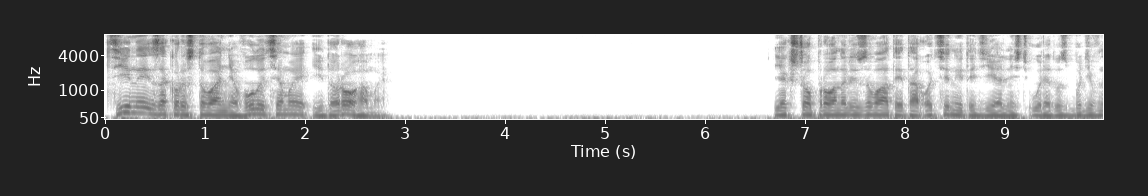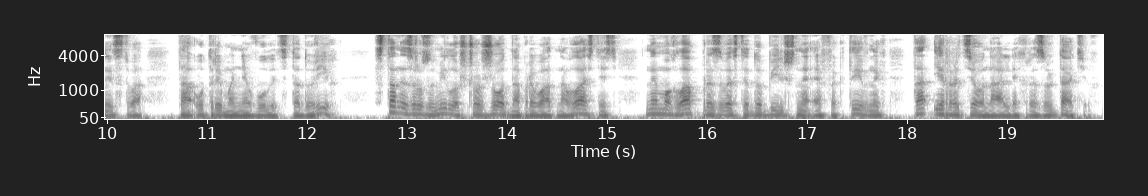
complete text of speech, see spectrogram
Ціни за користування вулицями і дорогами. Якщо проаналізувати та оцінити діяльність уряду з будівництва та утримання вулиць та доріг, стане зрозуміло, що жодна приватна власність не могла б призвести до більш неефективних та ірраціональних результатів.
